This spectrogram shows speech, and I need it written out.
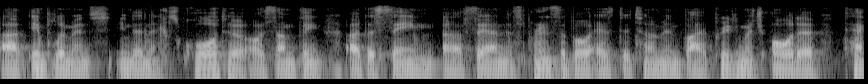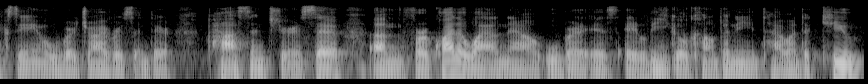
uh, implement in the next quarter or something uh, the same uh, fairness principle as determined by pretty much all the taxi and Uber drivers and their passengers. So um, for quite a while now, Uber is a legal company in Taiwan, the Q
